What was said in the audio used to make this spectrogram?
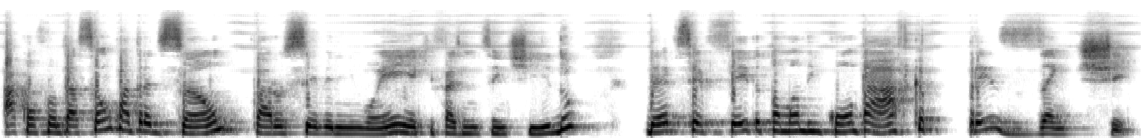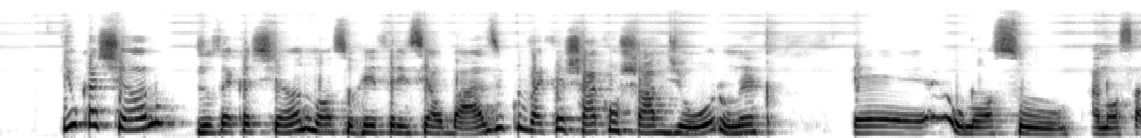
A confrontação com a tradição, para o Severino Goenha, que faz muito sentido, deve ser feita tomando em conta a África presente. E o Cassiano, José Cassiano, nosso referencial básico, vai fechar com chave de ouro, né? É, o nosso, a nossa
